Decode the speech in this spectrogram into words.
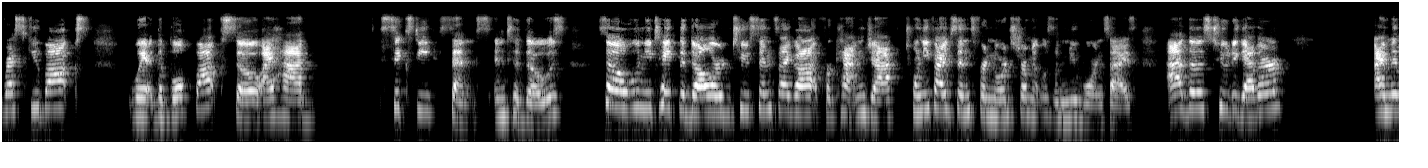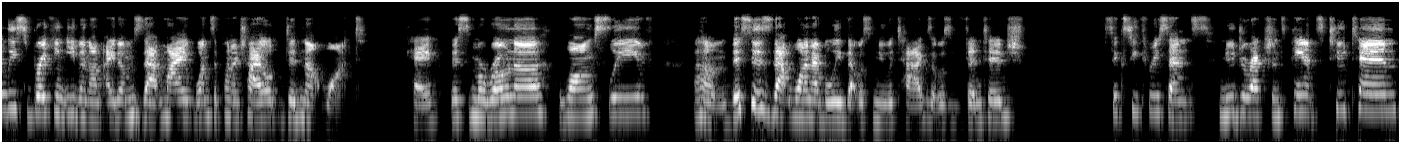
rescue box where the bulk box. So I had 60 cents into those. So when you take the dollar and two cents I got for Cat and Jack, 25 cents for Nordstrom, it was a newborn size. Add those two together, I'm at least breaking even on items that my Once Upon a Child did not want. Okay, this Merona long sleeve, um, this is that one I believe that was new with tags. It was vintage, 63 cents. New Directions pants, 210.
